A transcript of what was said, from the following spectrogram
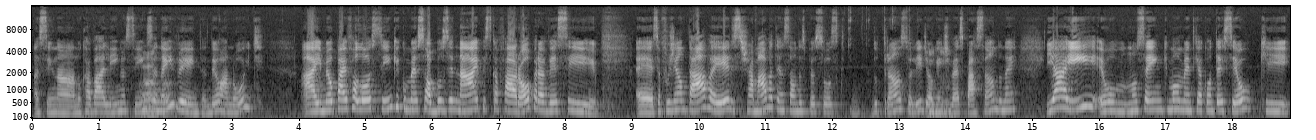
assim, na, no cavalinho, assim, Ah, você tá. nem vê, entendeu? À noite. Aí meu pai falou assim que começou a buzinar e piscar farol pra ver se. é, se afugentava ele, se chamava a atenção das pessoas do trânsito ali, de alguém Uhum. estivesse passando, né? E aí, eu não sei em que momento que aconteceu, que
